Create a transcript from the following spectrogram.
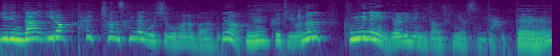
1인당 1억 8,355만 원 받았고요. 예. 그 뒤로는 국민의힘, 열린민주당 순이었습니다. 네.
